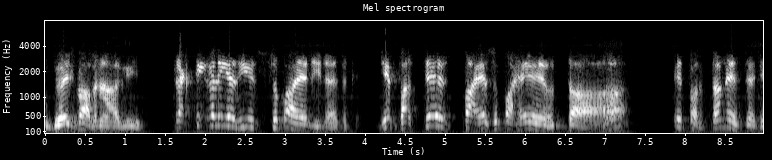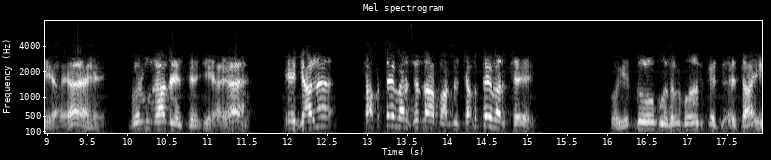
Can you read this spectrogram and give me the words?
ਦੁਵੇਸ਼ ਭਾਵਨਾ ਆ ਗਈ। ਪ੍ਰੈਕਟੀਕਲੀ ਅਸੀਂ ਸੁਭਾਏ ਨਹੀਂ ਰਹਿ ਸਕੇ। ਜੇ ਪਰਚੇ ਭਾਏ ਸੁਭਾਏ ਹੁੰਦਾ, ਇਹ ਭਗਤਾਂ ਦੇ ਹਿੱਸੇ 'ਚ ਆਇਆ ਹੈ। ਗੁਰਮੁਖਾਂ ਦੇ ਹਿੱਸੇ 'ਚ ਆਇਆ ਇਹ ਜਲ ਸਭ ਤੇ ਵਰਸਦਾ ਪੰਨ ਸਭ ਤੇ ਵਰਸੇ। ਕੋਈ ਹਿੰਦੂ ਮੁਸਲਮਾਨ ਕਿਸੇ ਈਸਾਈ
